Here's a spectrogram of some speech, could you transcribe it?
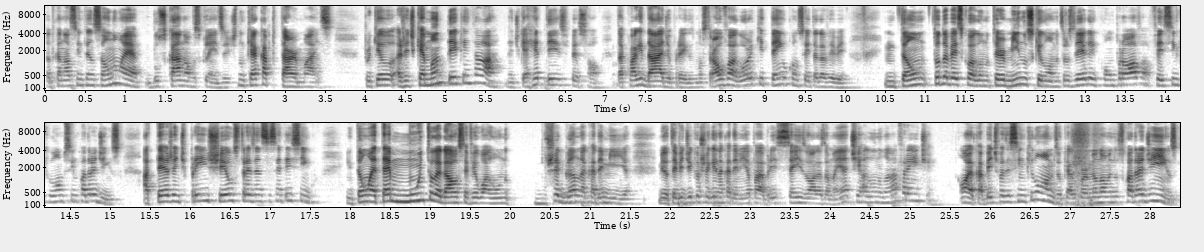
Tanto que a nossa intenção não é buscar novos clientes. A gente não quer captar mais. Porque a gente quer manter quem está lá. A gente quer reter esse pessoal. Dar qualidade para eles. Mostrar o valor que tem o conceito HVB. Então, toda vez que o aluno termina os quilômetros dele, ele comprova, fez 5 quilômetros, 5 quadradinhos. Até a gente preencher os 365. Então, é até muito legal você ver o aluno chegando na academia. Meu, teve dia que eu cheguei na academia para abrir 6 horas da manhã, tinha aluno lá na frente. Olha, eu acabei de fazer 5 quilômetros, eu quero pôr meu nome nos quadradinhos.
